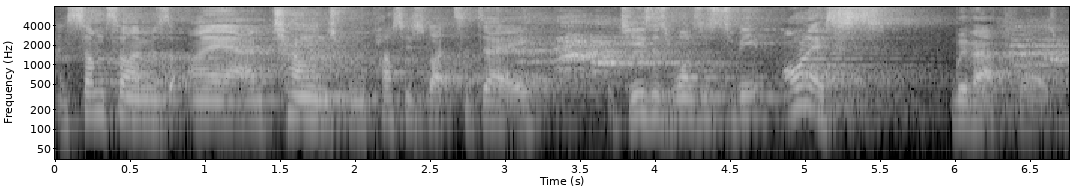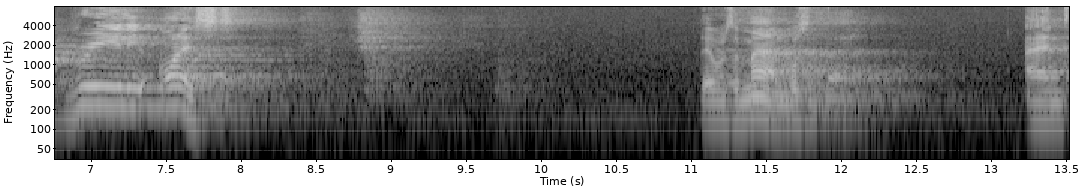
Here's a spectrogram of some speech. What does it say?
and sometimes I am challenged from the passage like today. Jesus wants us to be honest with our prayers, really honest. There was a man, wasn't there? And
